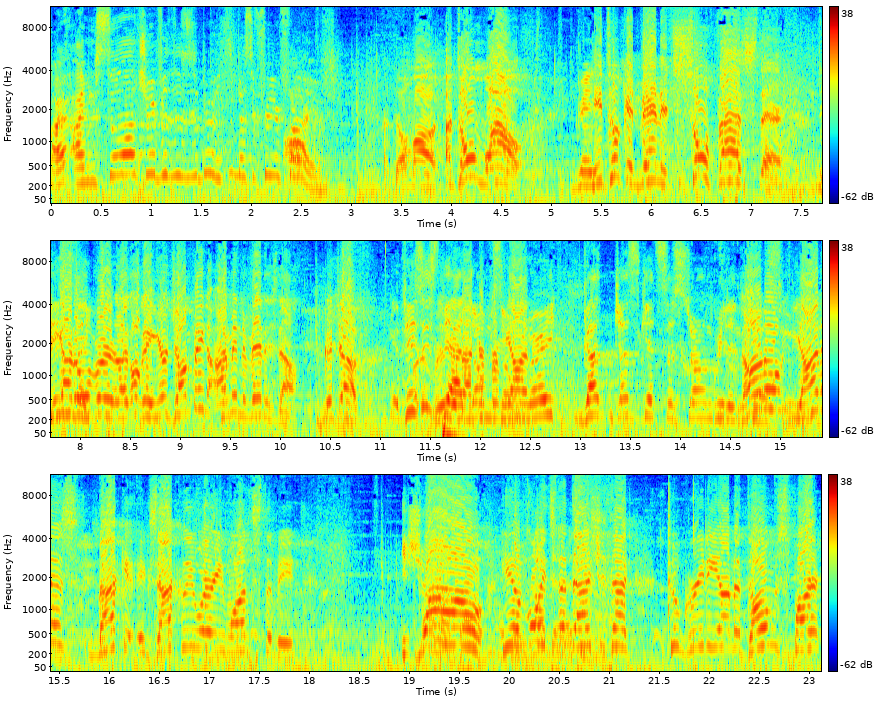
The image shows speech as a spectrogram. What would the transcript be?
I, I'm still not sure if this is the best of three or five. Adom, uh, Adom, wow! Great. He took advantage so fast there. He This got like- over like, okay, you're jumping. I'm in advantage now. Good job. this is the from zone Yan. where he got, just gets a strong and No, no. Yan is back exactly where he wants to be. He Wow! have. He Okay, avoids the dash attack. Too greedy on Adom's part.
